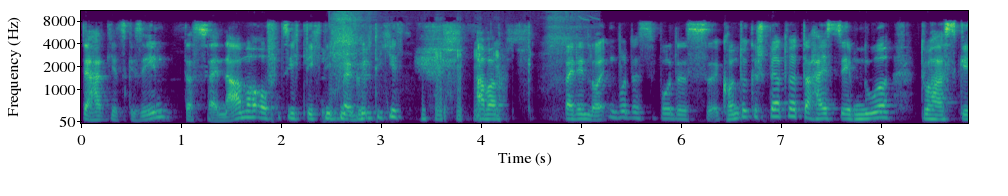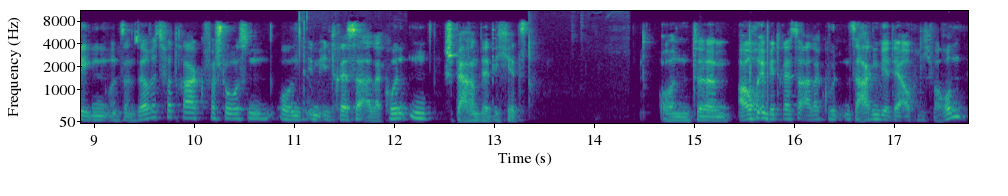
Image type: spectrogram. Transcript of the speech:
Der hat jetzt gesehen, dass sein Name offensichtlich nicht mehr gültig ist. Aber bei den Leuten, wo das, wo das Konto gesperrt wird, da heißt es eben nur, du hast gegen unseren Servicevertrag verstoßen und im Interesse aller Kunden sperren wir dich jetzt. Und ähm, auch im Interesse aller Kunden sagen wir dir auch nicht warum,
